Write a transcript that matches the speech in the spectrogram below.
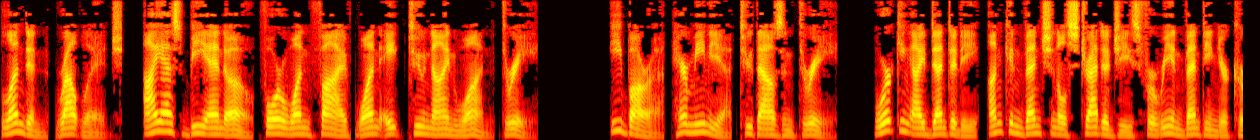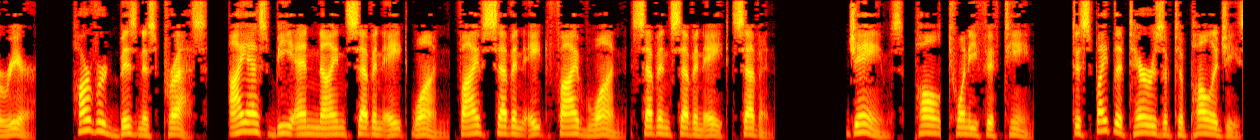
London, Routledge. ISBN 0-415-18291-3. Ibarra, Herminia 2003. Working Identity, Unconventional Strategies for Reinventing Your Career. Harvard Business Press. ISBN 978-1-57851-778-7. James, Paul 2015. Despite the terrors of typologies,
